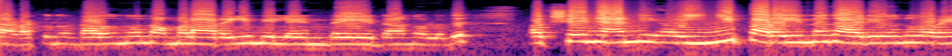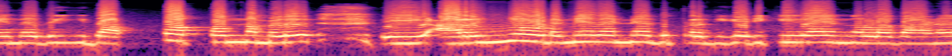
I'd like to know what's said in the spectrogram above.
നടക്കുന്നുണ്ട്. അതൊന്നും നമ്മൾ അറിയുന്നില്ല എന്താ ഏതാന്നുള്ളത്. പക്ഷെ ഞാൻ ഇനി പറയുന്ന കാര്യം എന്ന് പറയുന്നത് ഇത് അപ്പം നമ്മൾ ഈ അറിഞ്ഞ ഉടനെ തന്നെ അത് പ്രതികരിക്കുക എന്നുള്ളതാണ്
